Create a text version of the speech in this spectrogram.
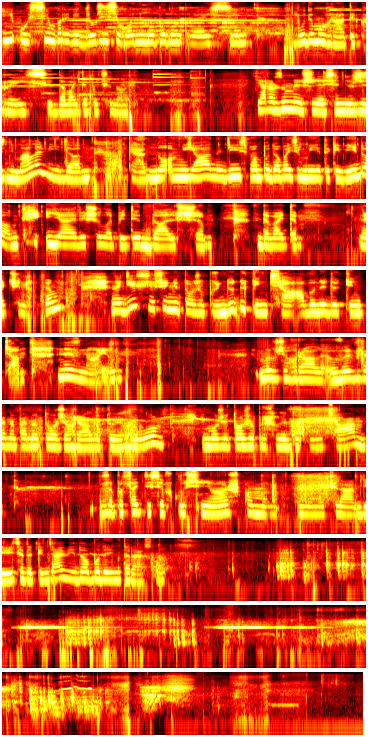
І усім привіт, друзі! Сьогодні ми будемо крейсі. Будемо грати крейсі. Давайте починати. Я розумію, що я сьогодні вже знімала відео таке, але я надіюсь, вам подобається моє таке відео, і я вирішила піти далі. Давайте починати. Надіюсь, я сьогодні теж пройду до кінця або не до кінця. Не знаю. Ми вже грали, ви вже, напевно, теж грали ту ігру і, може, теж прийшли до кінця. Запасайтеся вкусняшками. Ми починаємо. Дивіться до кінця, відео буде інтересно.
